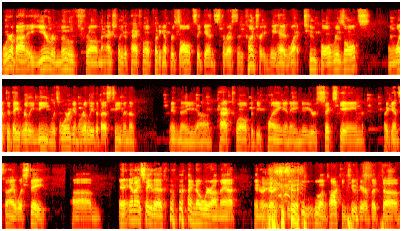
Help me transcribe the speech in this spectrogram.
we're about a year removed from actually the Pac 12 putting up results against the rest of the country. We had what, two bowl results? And what did they really mean? Was Oregon really the best team in the in the uh, Pac 12 to be playing in a New Year's Six game against Iowa State? Um, and, and, I say that I know where I'm at in regards to who I'm talking to here, but uh,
